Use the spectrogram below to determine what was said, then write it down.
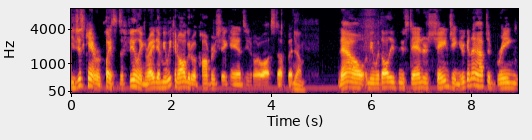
you just can't replace. It's a feeling, right? I mean, we can all go to a conference, shake hands, you know, all that stuff. But Yeah. now, I mean, with all these new standards changing, you're gonna have to bring.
